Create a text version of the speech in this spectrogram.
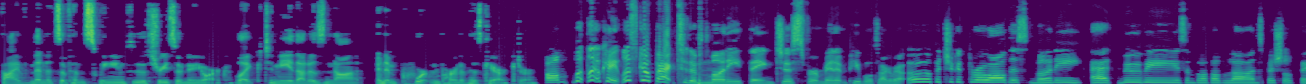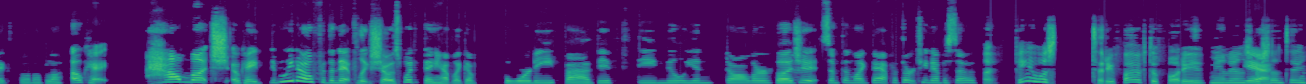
five minutes of him swinging through the streets of New York. Like to me, that is not an important part of his character. Um, okay, let's go back to the money thing just for a minute. People talk about, oh, but you could throw all this money at movies and blah blah blah and special effects, blah blah blah. Okay, how much? Okay, we know for the Netflix shows? What did they have? Like a 45 50 million dollar budget something like that for 13 episodes. I think it was 35 to 40 millions or something.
